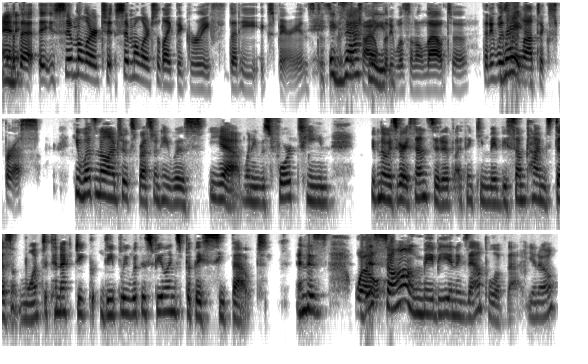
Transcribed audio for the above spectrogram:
and that similar to similar to like the grief that he experienced as exactly a child that he wasn't allowed to that he wasn't right. allowed to express. He wasn't allowed to express when he was yeah when he was 14 even though he's very sensitive i think he maybe sometimes doesn't want to connect deep, deeply with his feelings but they seep out. And this well, this song may be an example of that you know?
